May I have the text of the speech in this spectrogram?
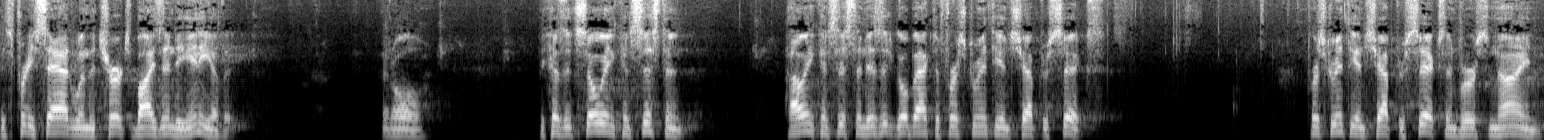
It's pretty sad when the church buys into any of it at all because it's so inconsistent. How inconsistent is it? Go back to 1 Corinthians chapter 6. 1 Corinthians chapter 6 and verse 9.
